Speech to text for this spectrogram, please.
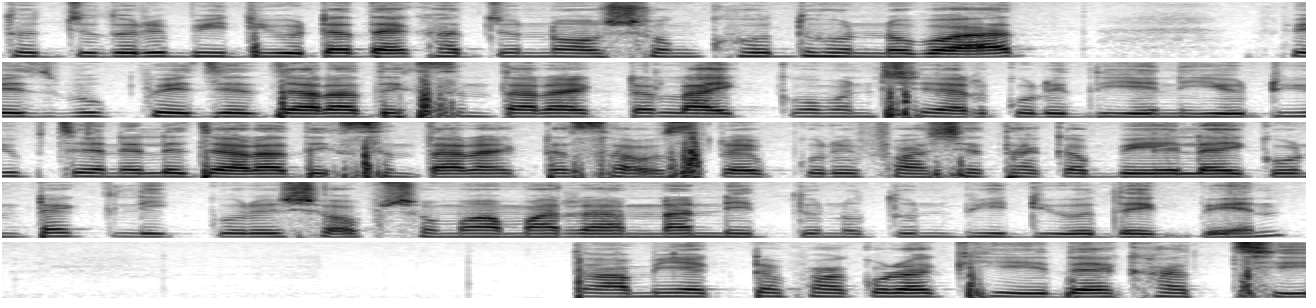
ধৈর্য ধরে ভিডিওটা দেখার জন্য অসংখ্য ধন্যবাদ। ফেসবুক পেজে যারা দেখছেন, তারা একটা লাইক কমেন্ট শেয়ার করে দিয়ে নিন। ইউটিউব চ্যানেলে যারা দেখছেন, তারা একটা সাবস্ক্রাইব করে পাশে থাকা বেল আইকনটা ক্লিক করে সব সময় আমার রান্নার নিত্য নতুন ভিডিও দেখবেন। তো আমি একটা পাকোড়া খেয়ে দেখাচ্ছি।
